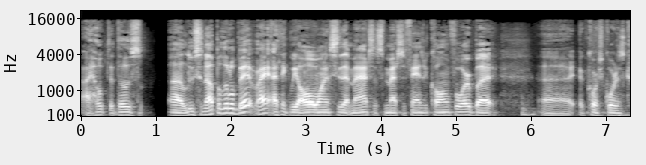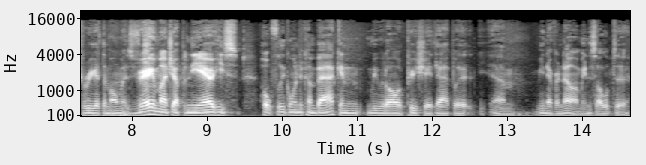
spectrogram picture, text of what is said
I hope that those uh, loosen up a little bit, right? I think we all want to see that match. That's the match the fans are calling for. But uh, of course, Gordon's career at the moment is very much up in the air. He's hopefully going to come back, and we would all appreciate that. But um, you never know. I mean, it's all up to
